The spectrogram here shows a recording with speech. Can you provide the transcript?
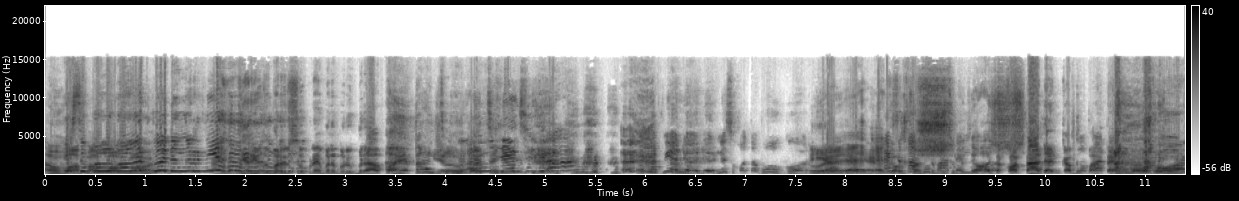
Oh, Eh, maaf, maaf, sebel maaf, banget gue dengernya. anjir youtuber subscriber baru berapa ya panggil Eh, tapi ada adanya sekota Bogor. Iya, iya, iya. Eh, Eh, gak usah sebut-sebut. Bogor. Oh, sekota dan kabupaten Bogor Bogor.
